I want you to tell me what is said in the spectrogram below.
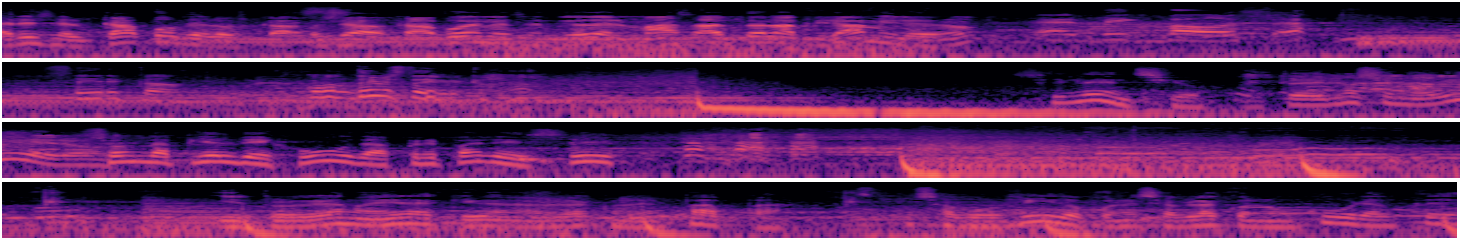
Eres el capo de los capos. O sea, capo en el sentido del más alto de la pirámide, ¿no? El Big Boss. Cerca. ¿Cuánto cerca? Silencio. Ustedes no se movieron. Son la piel de Judas, prepárese. Y el programa era que iban a hablar con el Papa. Es aburrido ponerse a hablar con un cura, usted.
